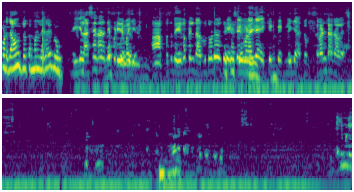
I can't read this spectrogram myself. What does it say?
पड़ जाऊँ तो मन ले जाए डूब। सही है लाशन ने पड़ी रे भाई। हाँ पता देगा पहले दारू थोड़े एक से एक बढ़ा जाए एक एक पैक ले जा जो करंट आ जावे। पहले मुझे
